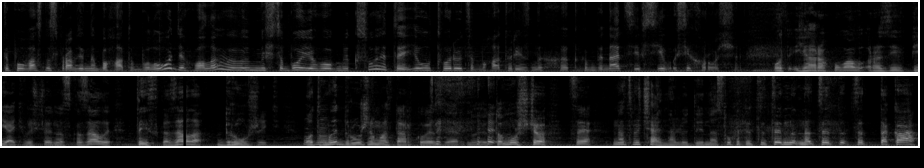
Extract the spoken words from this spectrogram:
Типу, у вас насправді небагато було одягу, але ви між собою його міксуєте і утворюється багато різних е, комбінацій, всі, всі хороші. От я рахував разів п'ять. Ви щойно сказали. Ти сказала дружить. От ми дружимо з Даркою Зерною, тому що це надзвичайна людина. Слухайте, це, це, це, це, це така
